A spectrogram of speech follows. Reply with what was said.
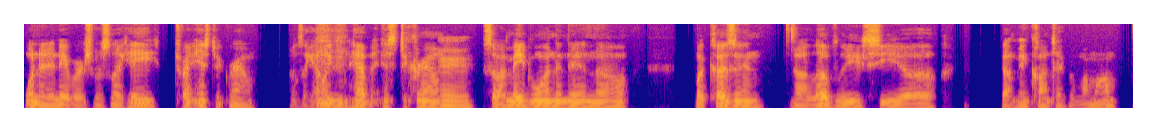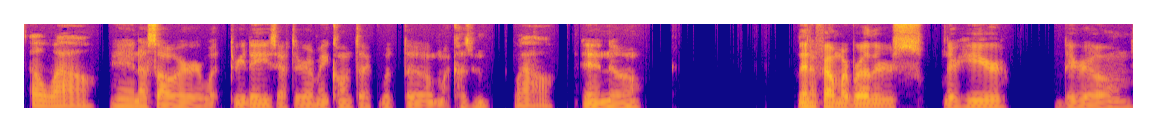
one of the neighbors was like, hey, try Instagram. I was like, I don't even have an Instagram. Mm. So I made one. And then uh, my cousin, uh, Lovely, she uh, got me in contact with my mom. Oh wow. And I saw her, what, three days after I made contact with uh, my cousin. Wow. And uh, then I found my brothers. They're here. They're um,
